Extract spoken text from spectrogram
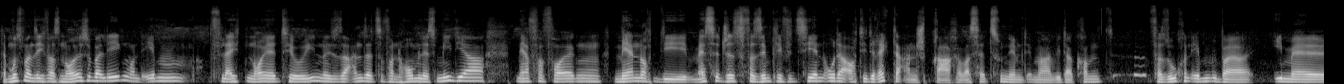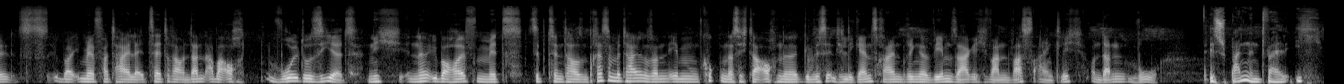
Da muss man sich was Neues überlegen und eben vielleicht neue Theorien, diese Ansätze von Homeless Media mehr verfolgen, mehr noch die Messages versimplifizieren oder auch die direkte Ansprache, was ja zunehmend immer wieder kommt, versuchen eben über E-Mails, über E-Mail-Verteiler etc. und dann aber auch wohl dosiert, nicht ne, überhäufen mit 17.000 Pressemitteilungen, sondern eben gucken, dass ich da auch eine gewisse Intelligenz reinbringe, wem sage ich wann was eigentlich und dann wo. Ist spannend, weil ich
